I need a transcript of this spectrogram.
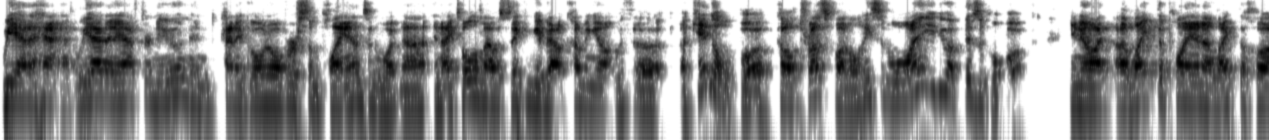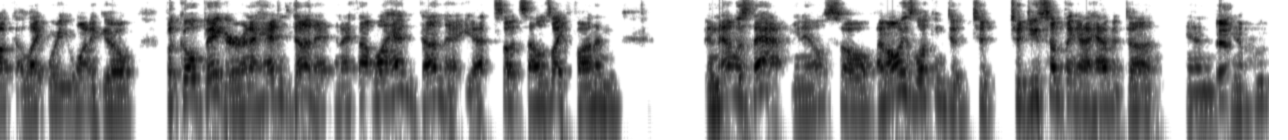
we had a ha- we had an afternoon and kind of going over some plans and whatnot. And I told him I was thinking about coming out with a, a Kindle book called Trust Funnel, and he said, "Well, why don't you do a physical book? You know, I, I like the plan, I like the hook, I like where you want to go, but go bigger." And I hadn't done it, and I thought, well, I hadn't done that yet, so it sounds like fun and and that was that, you know. So I'm always looking to, to, to do something I haven't done, and yeah. you know,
